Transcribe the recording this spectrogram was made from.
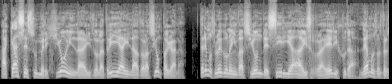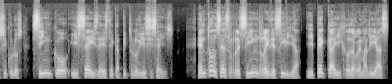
Acaz se sumergió en la idolatría y la adoración pagana. Tenemos luego la invasión de Siria a Israel y Judá. Leamos los versículos 5 y 6 de este capítulo 16. Entonces Resín, rey de Siria, y Peca, hijo de Remalías,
